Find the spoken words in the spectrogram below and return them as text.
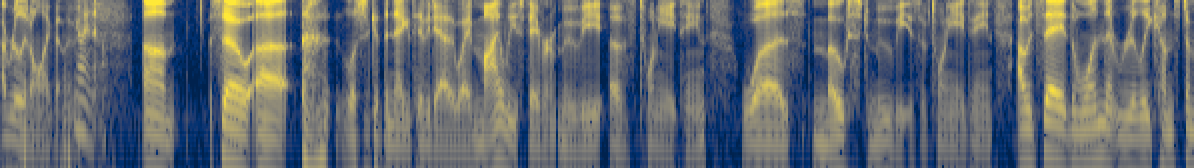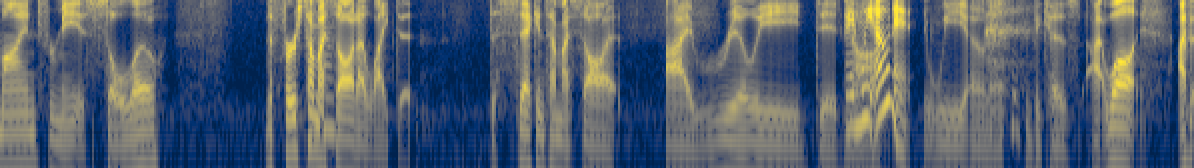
I really don't like that movie. I know. Um, So uh, let's just get the negativity out of the way. My least favorite movie of 2018 was most movies of 2018. I would say the one that really comes to mind for me is Solo. The first time I saw it, I liked it. The second time I saw it, I really did. And we own it. We own it because I well, I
